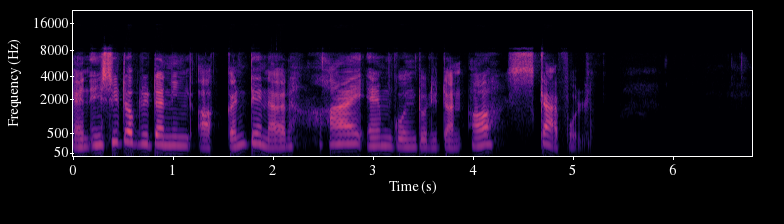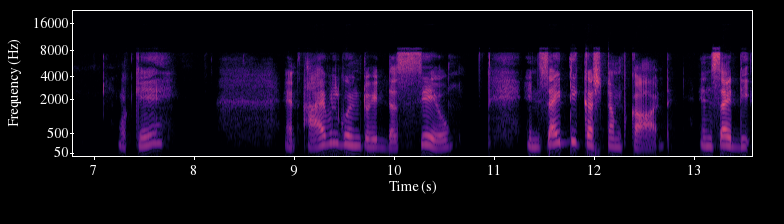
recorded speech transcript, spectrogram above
and instead of returning a container I am going to return a scaffold. Okay. And I will going to hit the save. Inside the custom card inside the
